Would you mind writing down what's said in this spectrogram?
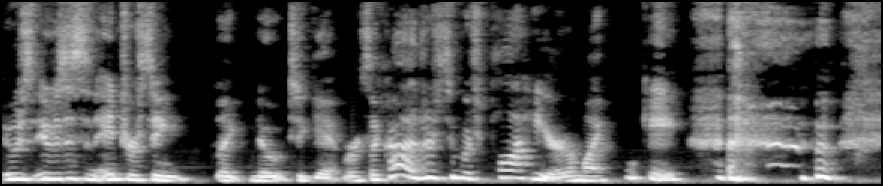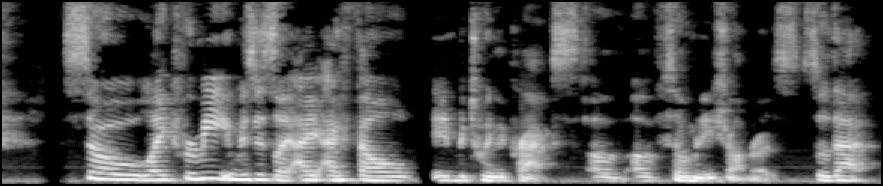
it was it was just an interesting like note to get where it's like ah there's too much plot here. And i'm like okay. So like for me it was just like I, I fell in between the cracks of of so many genres. So that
